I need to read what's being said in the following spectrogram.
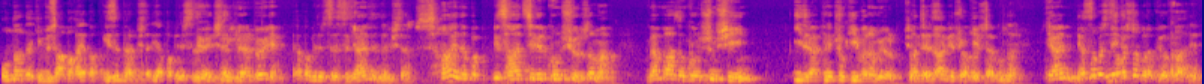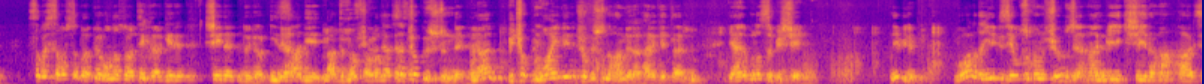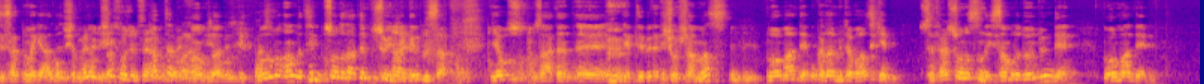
Onlardaki müsamahaya bak, izin vermişler. Yapabilirsiniz Evet, demişler. bizimkiler böyle. Yapabilirsiniz siz Yani- yani, demişler. Aynen bak biz hadiseleri konuşuyoruz ama ben bazen konuştuğum şeyin idrakine çok iyi varamıyorum. Çünkü savaşlar bunlar. Yani Ya savaşı nedir? savaşta bırakıyor Fahri. Savaşı savaşta bırakıyor. Ondan sonra tekrar geri şeyine dönüyor. İnsani artık Bu nasıl dersen çok üstünde. Yani birçok muhayyelerin çok üstünde hamleler, hareketler. Yani bu nasıl bir şey? Ne bileyim. Bu arada yine biz Yavuz'u konuşuyoruz ya. Hani Evet. bir iki şey daha hadisesi aklıma geldi. Konuşalım. Ben de bir şey soracağım sana. Tabii tabii Mahmut abi. O zaman anlatayım sonra zaten söyleyeceklerim Aynen. kısa. Yavuz zaten e, deblebeden hiç hoşlanmaz. Normalde o kadar mütevazı ki sefer sonrasında İstanbul'a döndüğünde normalde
